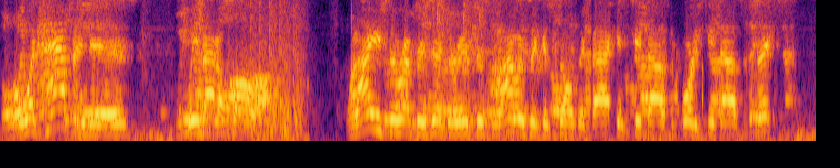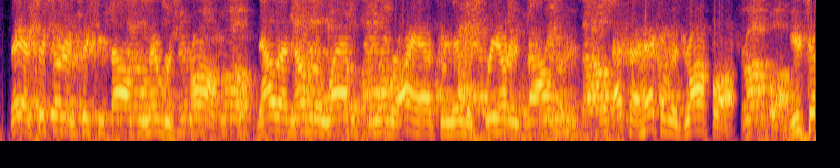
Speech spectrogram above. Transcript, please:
But what's happened is we've had a fall off. When I used to represent their interests, when I was a consultant back in 2004 to 2006, they had 660,000 members strong. Now that number, last number I had from them was 300,000. That's a heck of a drop off. You tell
